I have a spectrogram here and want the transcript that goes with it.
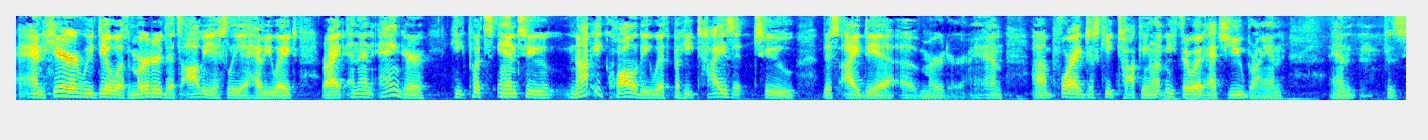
And here we deal with murder that's obviously a heavyweight, right? And then anger, he puts into not equality with, but he ties it to this idea of murder. And um, before I just keep talking, let me throw it at you, Brian, and because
